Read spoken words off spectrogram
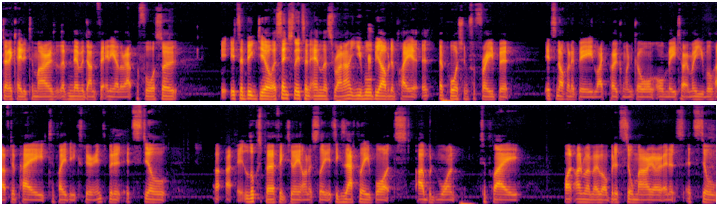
dedicated to Mario that they've never done for any other app before. So it's a big deal. Essentially, it's an endless runner. You will be able to play a, a portion for free, but it's not going to be like Pokemon Go or, or Miitomo. You will have to pay to play the experience, but it, it's still. Uh, uh, it looks perfect to me, honestly. It's exactly what I would want to play on, on my mobile, but it's still Mario and it's it's still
